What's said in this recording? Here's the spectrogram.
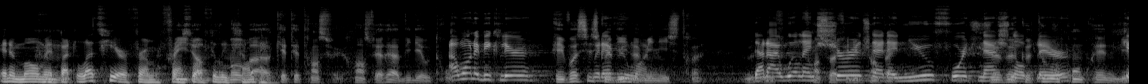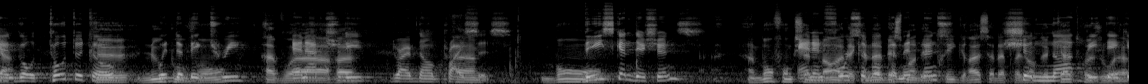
in a moment, but let's hear from François Philippe Champagne. I want to be clear with everyone that I will ensure that a new fourth national player can go toe-to-toe with the big three and actually drive down prices. These conditions un bon fonctionnement avec un abaissement des prix grâce à la présence de quatre joueurs.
